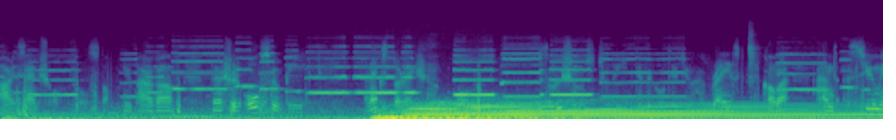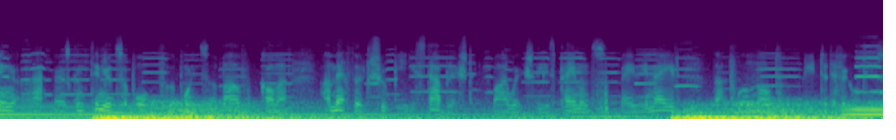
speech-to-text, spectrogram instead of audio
are essential, full stop. New paragraph. There should also be an exploration of solutions to the difficulties you have raised, comma, and assuming that there is continued support for the points above, comma, a method should be established by which these payments may be made that will not lead to difficulties,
